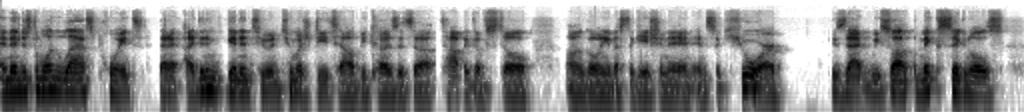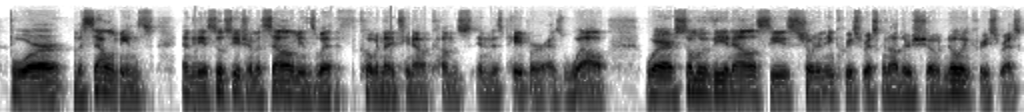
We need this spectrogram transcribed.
And then just the one last point that I, I didn't get into in too much detail because it's a topic of still ongoing investigation and, and SECURE is that we saw mixed signals for mesalamines and the association of mesalamines with COVID 19 outcomes in this paper as well, where some of the analyses showed an increased risk and others showed no increased risk.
